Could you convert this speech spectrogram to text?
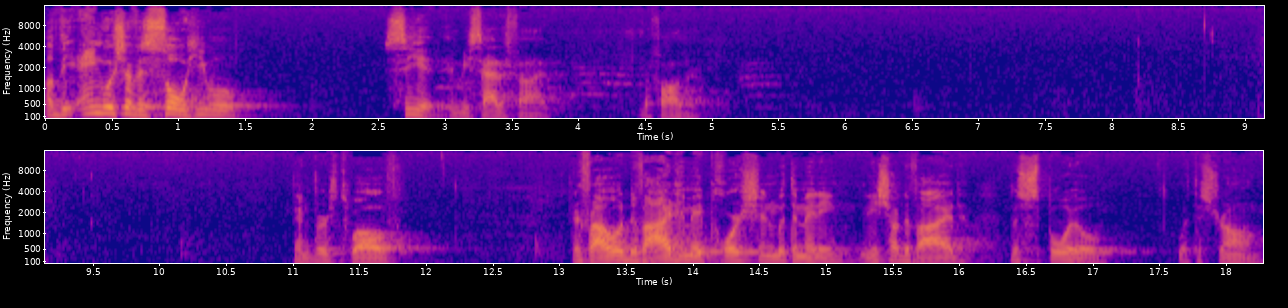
of the anguish of his soul, he will see it and be satisfied, the Father. Then, verse 12 Therefore, I will divide him a portion with the many, and he shall divide the spoil with the strong.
